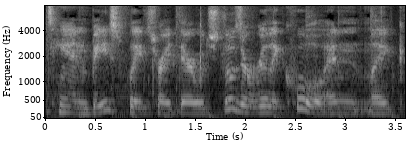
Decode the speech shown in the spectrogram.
tan base plates right there which those are really cool. And like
